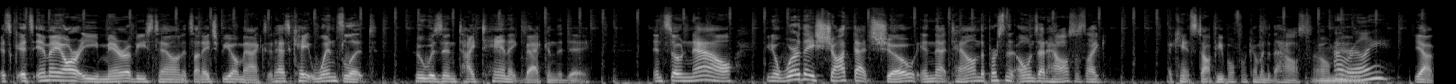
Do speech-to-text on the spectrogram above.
It's it's M A R E, Mare of Easttown. It's on HBO Max. It has Kate Winslet, who was in Titanic back in the day. And so now, you know, where they shot that show in that town, the person that owns that house is like, I can't stop people from coming to the house. Oh man. Oh, really? Yeah.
